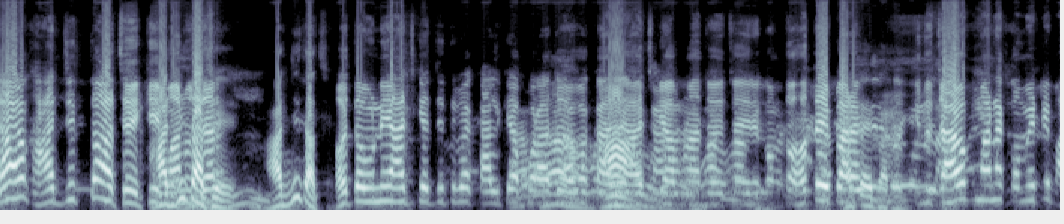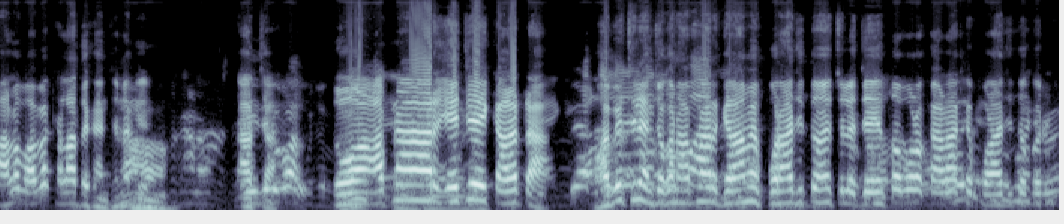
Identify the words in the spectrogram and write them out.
যাই হোক হার জিত তো আছে কি মানুষের আছে হয়তো উনি আজকে জিতবে কালকে পরাজয় হবে কাল হ্যাঁ। আজকে আপনার এরকম তো হতেই পারে। কিন্তু যাই হোক মানে কমিটি ভালোভাবে খেলা দেখাচ্ছে নাকি? হ্যাঁ। আচ্ছা। তো আপনার এই যে কাড়াটা ভাবেছিলেন যখন আপনার গ্রামে পরাজিত হয়েছিল যে এত বড় কাড়াকে পরাজিত করবে?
